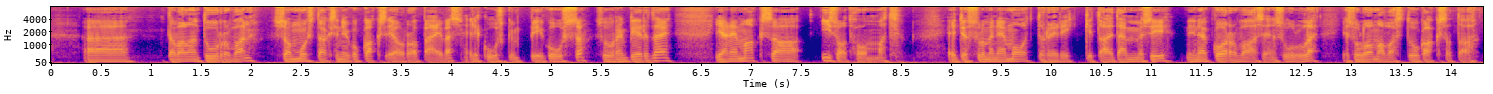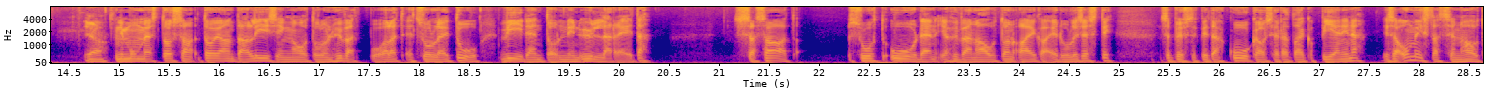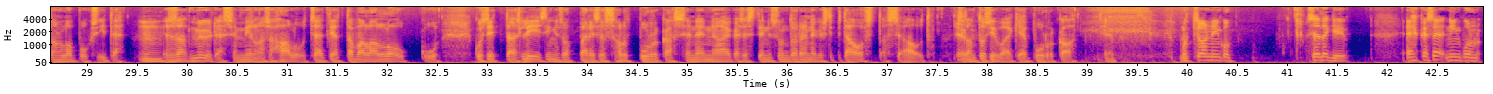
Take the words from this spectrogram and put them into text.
tavallaan turvan. Se on muistaakseni joku kaksi euroa päivässä, eli 60 kuussa suurin piirtein. Ja ne maksaa isot hommat. Että jos sulla menee moottoririkki tai tämmöisiä, niin ne korvaa sen sulle ja sulla oma vastuu 200. Ja. Niin mun mielestä tossa, toi antaa leasing-autolun hyvät puolet, että sulle ei tuu viiden tonnin ylläreitä. Sä saat suht uuden ja hyvän auton aika edullisesti. Sä pystyt pitää kuukausierät aika pieninä ja sä omistat sen auton lopuksi itse. Mm. Ja sä saat myydä sen milloin sä haluat. Sä et tiedä tavallaan loukkuu. Kun sitten taas leasing-sopparissa, jos sä haluat purkaa sen ennenaikaisesti, niin sun todennäköisesti pitää ostaa se auto. Jep. Sitä on tosi vaikea purkaa. Mutta se on niinku, sen takia, ehkä se niinku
